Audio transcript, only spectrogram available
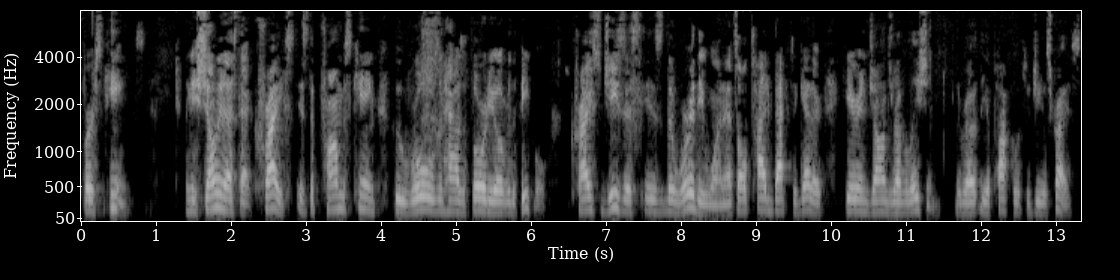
First Kings. And he's showing us that Christ is the promised king who rules and has authority over the people. Christ Jesus is the worthy one. That's all tied back together here in John's revelation, the, the apocalypse of Jesus Christ.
